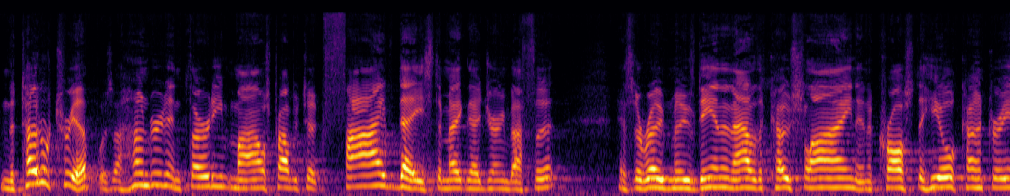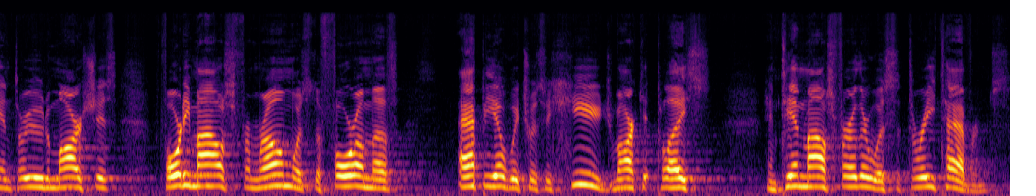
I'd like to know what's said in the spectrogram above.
And the total trip was 130 miles, probably took five days to make that journey by foot as the road moved in and out of the coastline and across the hill country and through the marshes. 40 miles from Rome was the Forum of Appia, which was a huge marketplace. And 10 miles further was the Three Taverns.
